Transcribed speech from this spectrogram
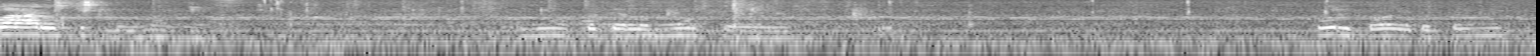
वारं सुटले मोठं त्याला मोठं पोरी कवा येतात काय माहिती.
